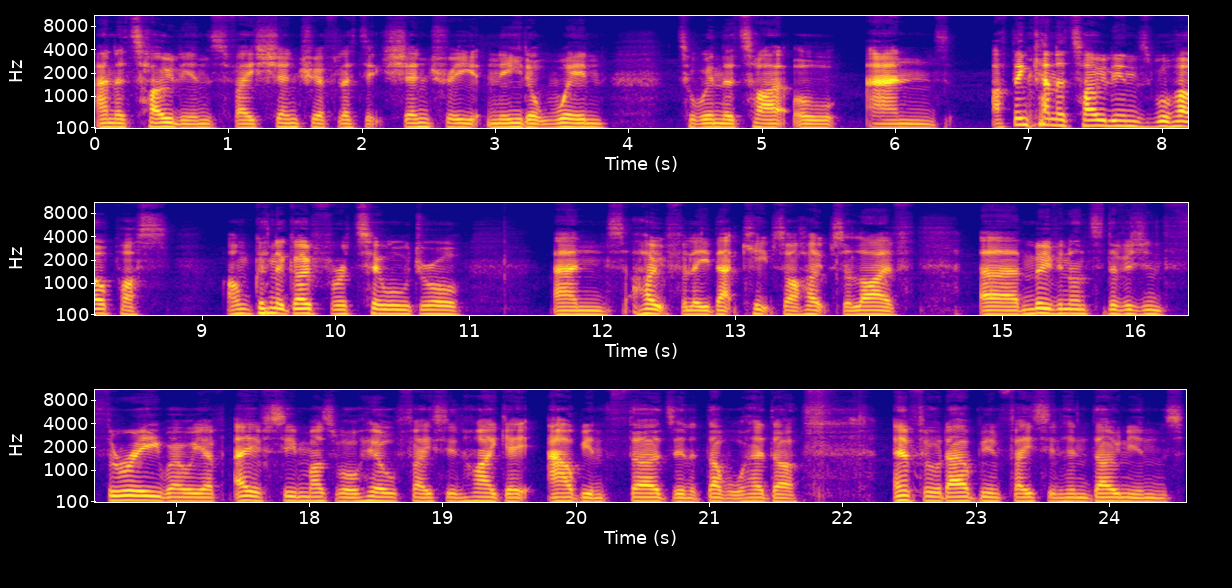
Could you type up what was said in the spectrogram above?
Anatolians face Shentry Athletic. Shentry need a win to win the title and I think Anatolians will help us. I'm going to go for a two-all draw, and hopefully that keeps our hopes alive. Uh, moving on to Division 3, where we have AFC Muswell Hill facing Highgate Albion thirds in a double header. Enfield Albion facing Hendonians.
